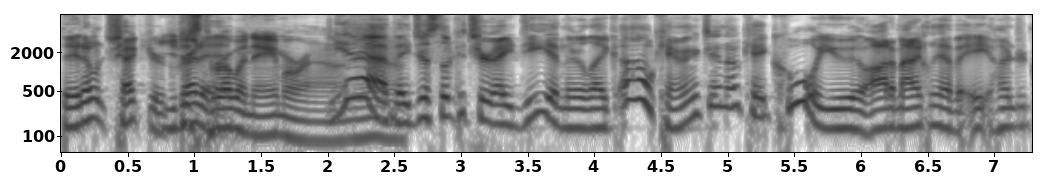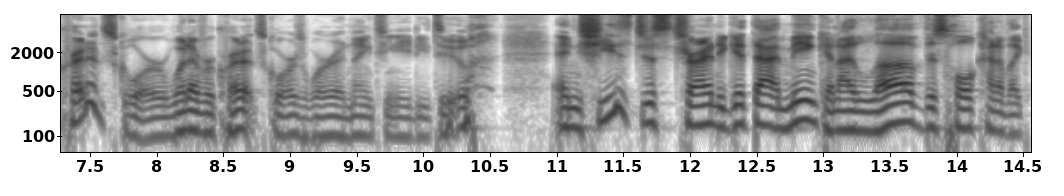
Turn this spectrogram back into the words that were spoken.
they don't check your You credit. just throw a name around. yeah, they just look at your ID and they're like, "Oh, Carrington, okay, cool. You automatically have an 800 credit score or whatever credit scores were in 1982." and she's just trying to get that mink and I love this whole kind of like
